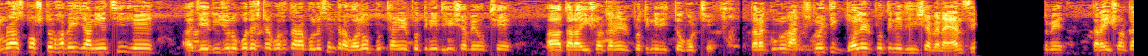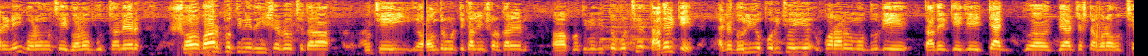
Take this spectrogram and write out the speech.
আমরা স্পষ্টভাবেই জানিয়েছি যে যে দুইজন উপদেষ্টার কথা তারা বলেছেন, তারা গণ অভ্যুত্থানের প্রতিনিধি হিসেবে হচ্ছে তারা এই সরকারের প্রতিনিধিত্ব করছে। তারা কোনো রাজনৈতিক দলের প্রতিনিধি হিসেবে না হিসেবে তারা এই সরকারে নেই, বরং হচ্ছে এই গণ অভ্যুত্থানের সবার প্রতিনিধি হিসেবে হচ্ছে তারা হচ্ছে এই অন্তর্বর্তীকালীন সরকারের প্রতিনিধিত্ব করছে। তাদেরকে একটা দলীয় পরিচয় করানোর মধ্য দিয়ে তাদেরকে যে ট্যাগ দেওয়ার চেষ্টা করা হচ্ছে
